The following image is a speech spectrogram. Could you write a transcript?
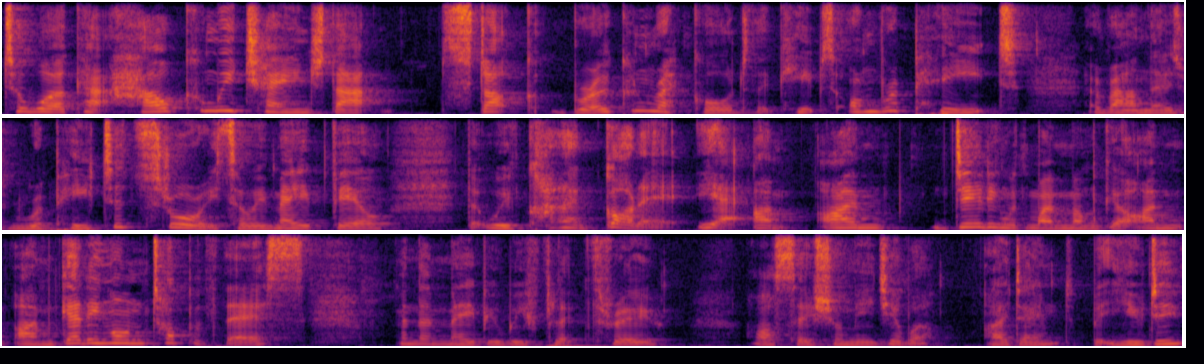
to work out how can we change that stuck broken record that keeps on repeat around those repeated stories so we may feel that we've kind of got it yeah i'm i'm dealing with my mum guilt i'm i'm getting on top of this and then maybe we flick through our social media well i don't but you do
